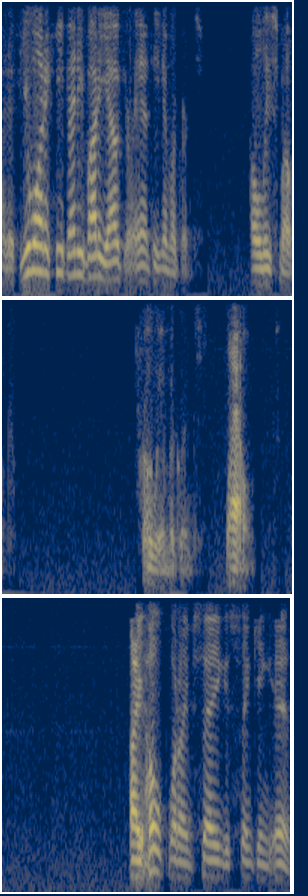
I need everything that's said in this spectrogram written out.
and if you want to keep anybody out, you're anti-immigrants. Holy smoke. Pro-immigrants. Wow. I hope what I'm saying is sinking in.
